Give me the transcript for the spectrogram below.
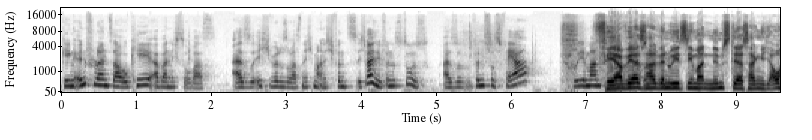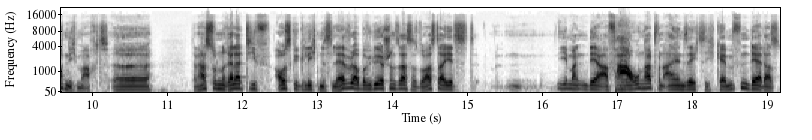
Gegen Influencer okay, aber nicht sowas. Also ich würde sowas nicht machen. Ich finde ich weiß nicht, findest du es? Also findest du es fair? So Fair wäre es halt, wenn du jetzt jemanden nimmst, der es eigentlich auch nicht macht. Äh, dann hast du ein relativ ausgeglichenes Level, aber wie du ja schon sagst, also du hast da jetzt jemanden, der Erfahrung hat von 61 Kämpfen, der das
